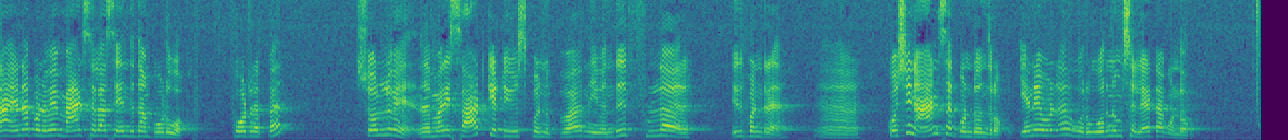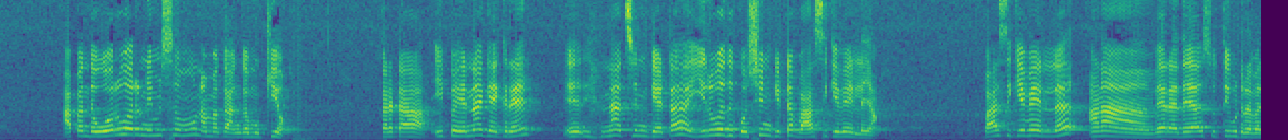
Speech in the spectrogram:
நான் என்ன பண்ணுவேன் மேக்ஸ் எல்லாம் சேர்ந்து தான் போடுவோம். போடுறப்ப சொல்லுவேன். இந்த மாதிரி ஷார்ட்கட் யூஸ் பண்ணுப்பா நீ வந்து ஃபுல்லாக இது பண்ணுற கொஷின் ஆன்சர் கொண்டு வந்துடும் என்னை விட ஒரு ஒரு நிமிஷம் லேட்டாக கொண்டு வரும். அப்போ அந்த ஒரு ஒரு நிமிஷமும் நமக்கு அங்கே முக்கியம். கரெக்டா இப்போ என்ன கேட்குறேன் என்னாச்சுன்னு கேட்டால் இருபது கொஷின் கிட்ட வாசிக்கவே இல்லையாம். வாசிக்கவே இல்லை. ஆனால் வேறு எதையாவது சுற்றி விடுற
